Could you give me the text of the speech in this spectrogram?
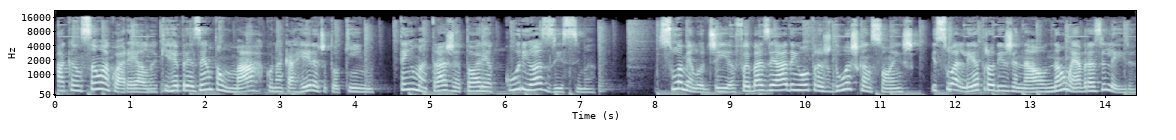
A canção Aquarela, que representa um marco na carreira de Toquinho, tem uma trajetória curiosíssima. Sua melodia foi baseada em outras duas canções e sua letra original não é brasileira.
